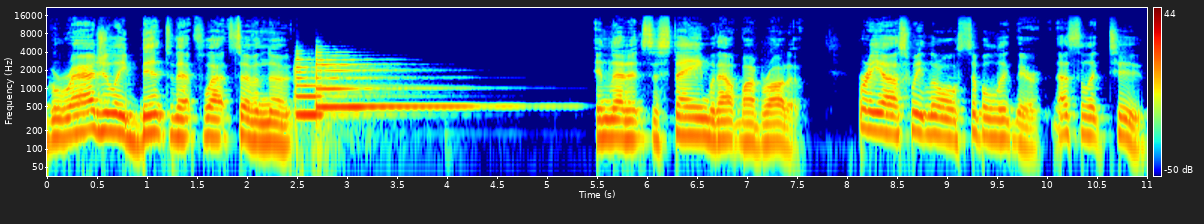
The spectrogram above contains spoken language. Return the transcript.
gradually bent to that flat seventh note and let it sustain without vibrato. Pretty uh, sweet little simple lick there. That's the lick two.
